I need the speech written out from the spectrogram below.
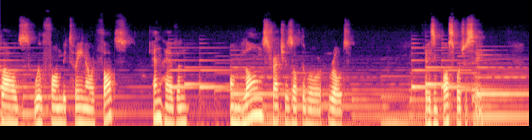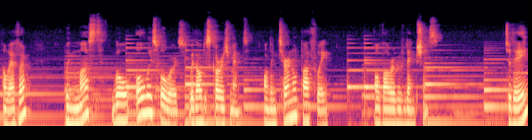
clouds will form between our thoughts and heaven on long stretches of the road? It is impossible to say. However, we must go always forward without discouragement on the internal pathway of our redemptions. Today,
